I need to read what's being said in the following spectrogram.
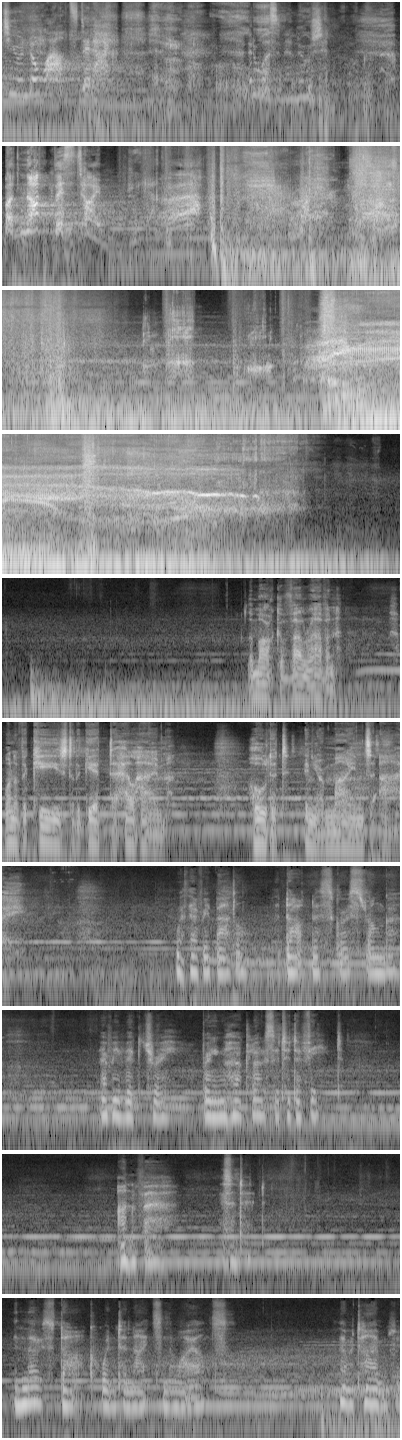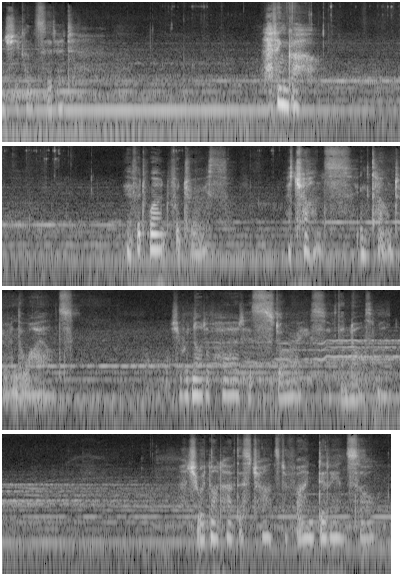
With every battle, the darkness grows stronger. Every victory bringing her closer to defeat. Unfair, isn't it? In those dark winter nights in the wilds, there were times when she considered letting go. If it weren't for Druth, a chance encounter in the wilds, she would not have heard his stories of the Northmen. And she would not have this chance to find Dillion's soul.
